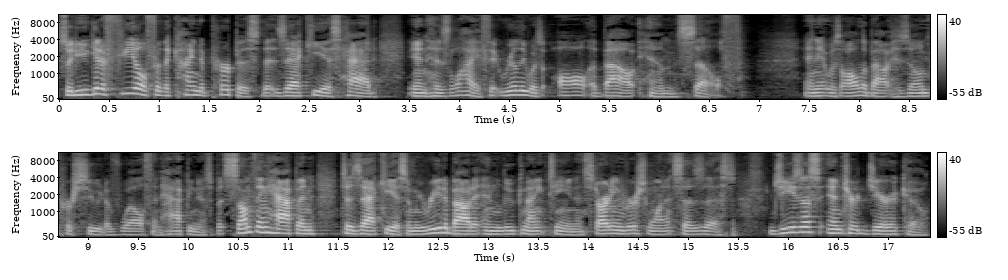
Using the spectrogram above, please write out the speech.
So, do you get a feel for the kind of purpose that Zacchaeus had in his life? It really was all about himself and it was all about his own pursuit of wealth and happiness. But something happened to Zacchaeus, and we read about it in Luke 19. And starting in verse 1, it says this Jesus entered Jericho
